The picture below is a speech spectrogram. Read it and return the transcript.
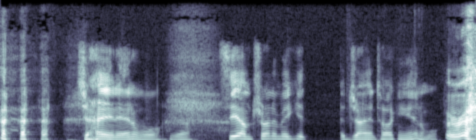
giant animal. Yeah. See, I'm trying to make it a giant talking animal. Right.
